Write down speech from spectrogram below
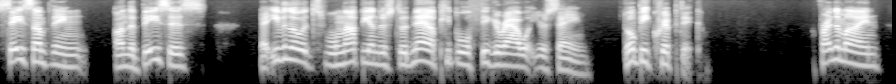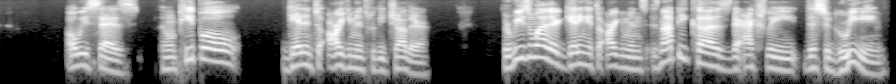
say something on the basis that even though it will not be understood now, people will figure out what you're saying. Don't be cryptic. A friend of mine always says that when people get into arguments with each other, the reason why they're getting into arguments is not because they're actually disagreeing,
